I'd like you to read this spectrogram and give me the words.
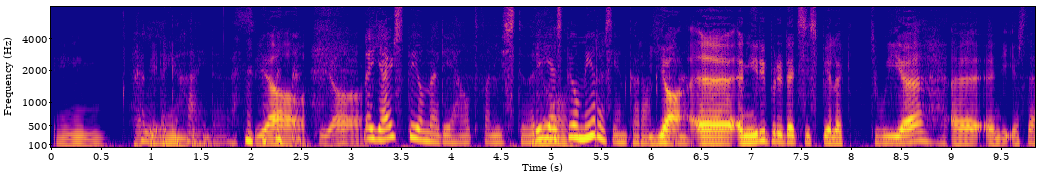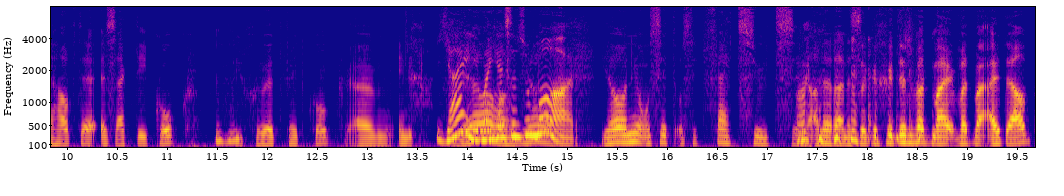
en happy ending. Ja, ja. Nou jy speel nou die held van die storie. Ja. Jy speel meer as een karakter. Ja, uh, in hierdie produksie speel ek twee. Uh, in die eerste helfte is ek die kok mm -hmm. die groot vet kok ehm um, en die, jy ja, maar jy's so ja, maar ja nee ons het ons het fat suits en allerlei sulke goeders wat my wat my uithelp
